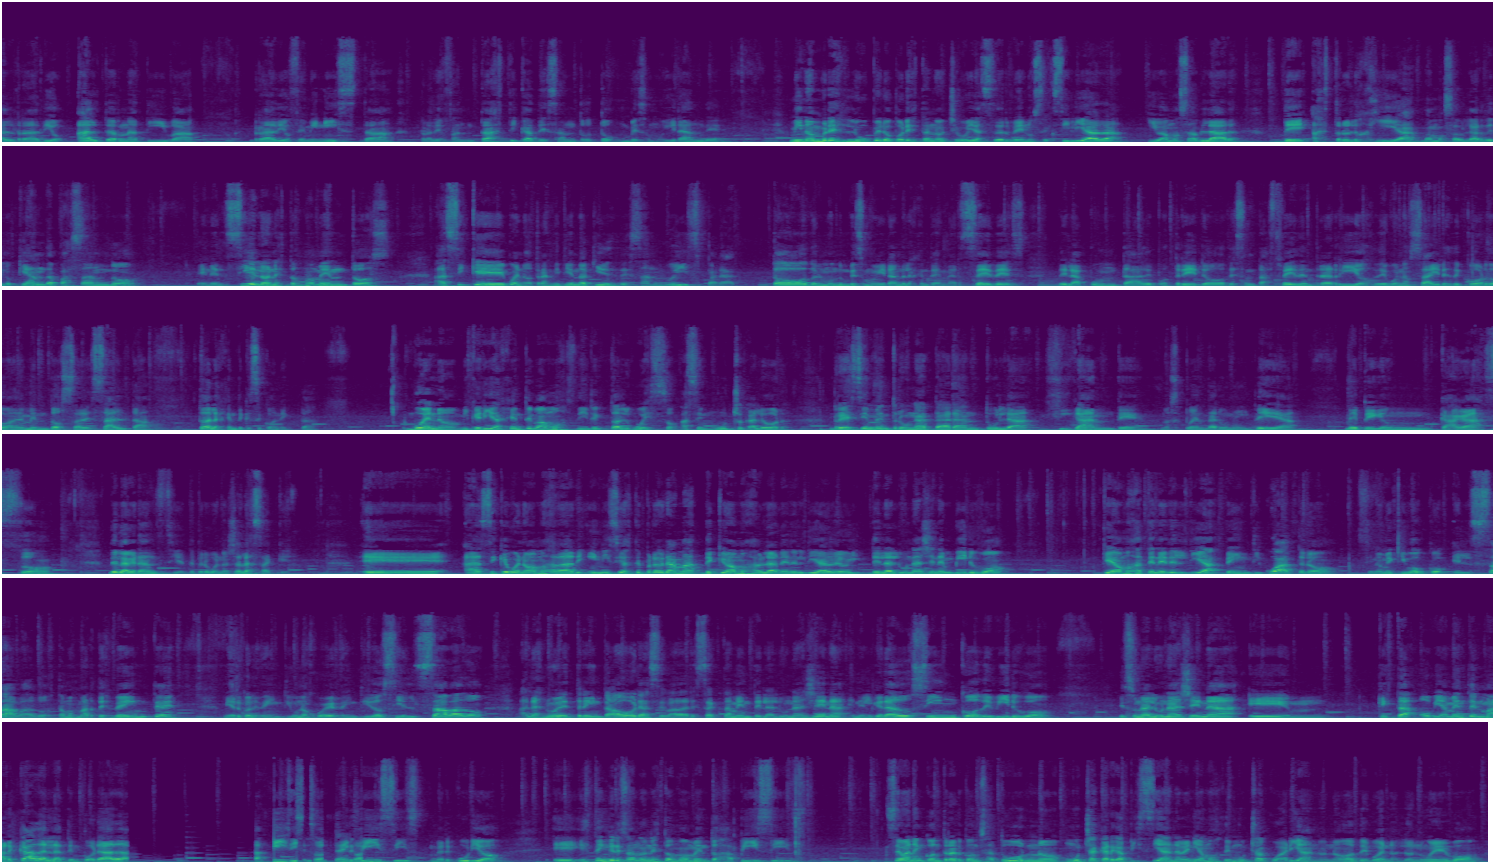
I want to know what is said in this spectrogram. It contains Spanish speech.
radio alternativa, radio feminista, radio fantástica de Santo Un beso muy grande. Mi nombre es Lu, pero por esta noche voy a ser Venus exiliada y vamos a hablar de astrología, vamos a hablar de lo que anda pasando en el cielo en estos momentos. Así que, bueno, transmitiendo aquí desde San Luis para todo el mundo, un beso muy grande la gente de Mercedes, de La Punta, de Potrero, de Santa Fe, de Entre Ríos, de Buenos Aires, de Córdoba, de Mendoza, de Salta, toda la gente que se conecta. Bueno, mi querida gente, vamos directo al hueso. Hace mucho calor. Recién me entró una tarántula gigante. No se pueden dar una idea. Me pegué un cagazo de la gran 7, pero bueno, ya la saqué. Eh, así que bueno, vamos a dar inicio a este programa. ¿De qué vamos a hablar en el día de hoy? De la luna llena en Virgo. Que vamos a tener el día 24, si no me equivoco, el sábado. Estamos martes 20 miércoles 21, jueves 22 y el sábado a las 9.30 horas se va a dar exactamente la luna llena en el grado 5 de Virgo. Es una luna llena em, que está obviamente enmarcada en la temporada Pisces, Mercurio eh, está ingresando en estos momentos a Pisces. Se van a encontrar con Saturno, mucha carga pisciana, veníamos de mucho acuariano, ¿no? De bueno, lo nuevo,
